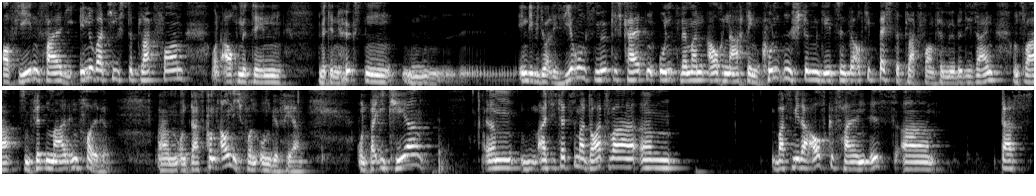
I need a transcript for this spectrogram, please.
auf jeden Fall die innovativste Plattform und auch mit den mit den höchsten Individualisierungsmöglichkeiten und wenn man auch nach den Kundenstimmen geht, sind wir auch die beste Plattform für Möbeldesign und zwar zum vierten Mal in Folge. Ähm, und das kommt auch nicht von ungefähr. Und bei IKEA, ähm, als ich das letzte Mal dort war, ähm, was mir da aufgefallen ist, äh, dass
